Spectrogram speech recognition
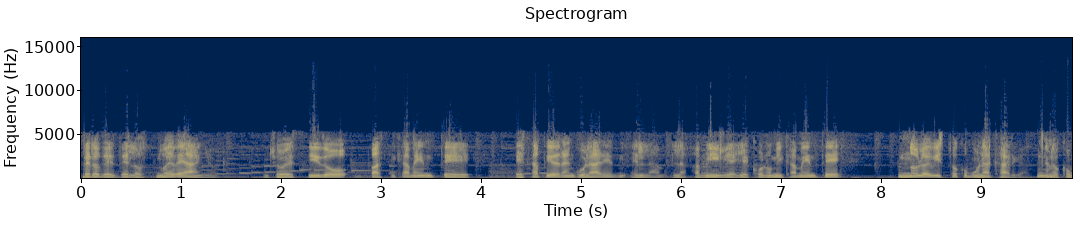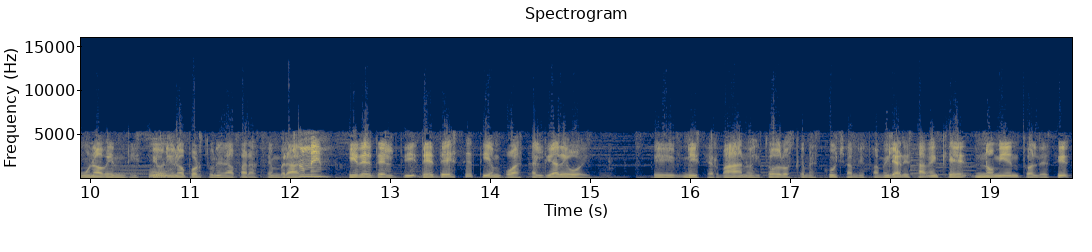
pero desde los nueve años yo he sido básicamente esa piedra angular en, la, familia y económicamente no lo he visto como una carga, sino como una bendición y una oportunidad para sembrar. Y desde, el, desde ese tiempo hasta el día de hoy, mis hermanos y todos los que me escuchan, mis familiares saben que no miento al decir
